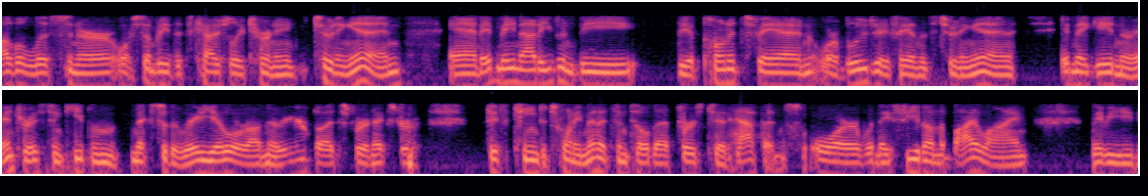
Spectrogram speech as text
of a listener or somebody that's casually turning tuning in, and it may not even be the opponent's fan or Blue Jay fan that's tuning in. It may gain their interest and keep them next to the radio or on their earbuds for an extra 15 to 20 minutes until that first hit happens. Or when they see it on the byline, maybe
